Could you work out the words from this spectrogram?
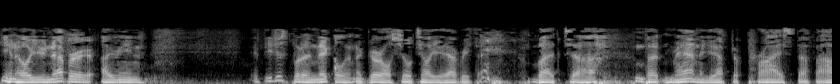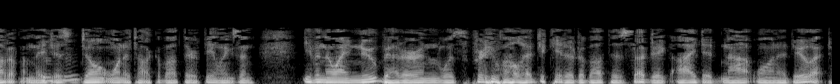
you know you never. I mean, if you just put a nickel in a girl, she'll tell you everything. But uh, but men, you have to pry stuff out of them. They mm-hmm. just don't want to talk about their feelings. And even though I knew better and was pretty well educated about this subject, I did not want to do it.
